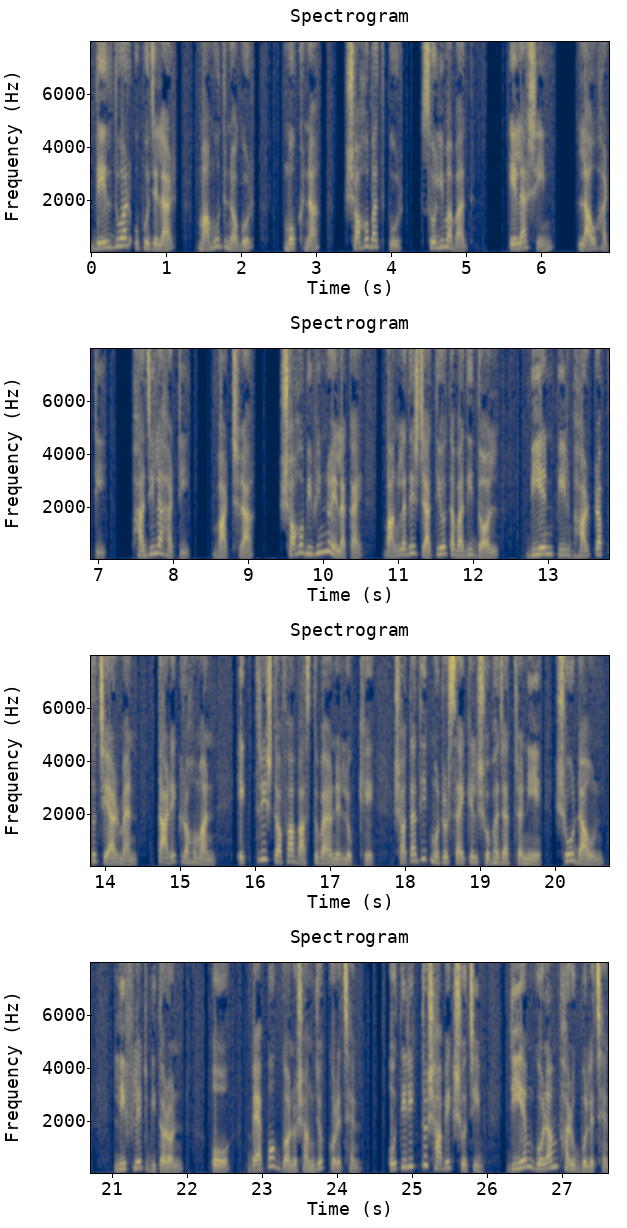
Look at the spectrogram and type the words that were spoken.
দেলদুয়ার উপজেলার মামুদনগর মোখনা সহবাদপুর সলিমাবাদ, এলাসিন, লাউহাটি, ফাজিলাহাটি, বাটরা সহ বিভিন্ন এলাকায় বাংলাদেশ জাতীয়তাবাদী দল বিএনপির ভারপ্রাপ্ত চেয়ারম্যান তারেক রহমান একত্রিশ দফা বাস্তবায়নের লক্ষ্যে শতাধিক মোটরসাইকেল শোভাযাত্রা নিয়ে শো ডাউন লিফলেট বিতরণ ও ব্যাপক গণসংযোগ করেছেন। অতিরিক্ত সাবেক সচিব ডিএম গোলাম ফারুক বলেছেন,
